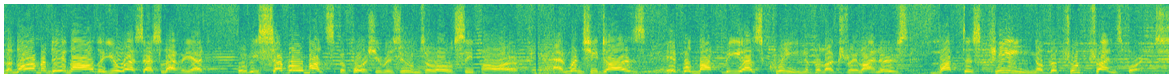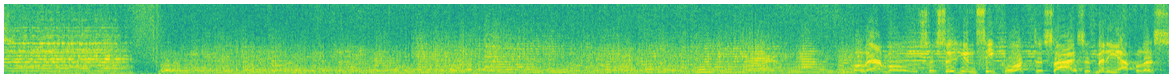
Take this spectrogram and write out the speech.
The Normandy, now the USS Lafayette, will be several months before she resumes her old sea power. And when she does, it will not be as queen of the luxury liners, but as king of the troop transports. Palermo, Sicilian seaport the size of Minneapolis,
